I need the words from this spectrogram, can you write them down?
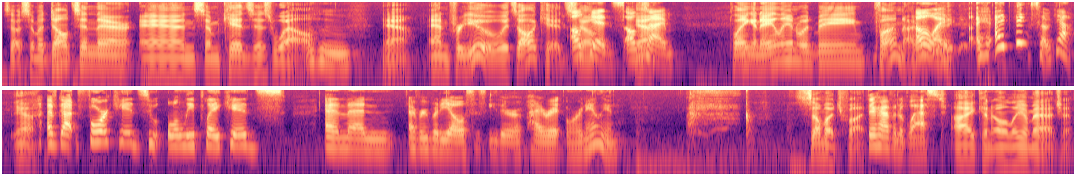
So some adults in there and some kids as well. Yeah. And for you, it's all kids. all so- kids, all yeah. the time. Playing an alien would be fun. I Oh, I, think. I I think so. Yeah. Yeah. I've got four kids who only play kids, and then everybody else is either a pirate or an alien. so much fun. They're having a blast. I can only imagine.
